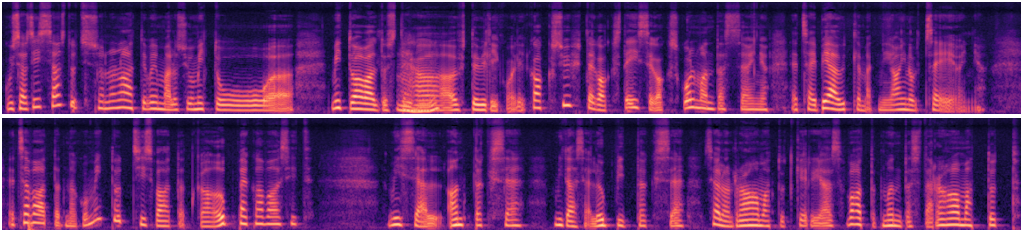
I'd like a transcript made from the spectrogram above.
kui sa sisse astud, siis sul on alati võimalus ju mitu, äh, mitu avaldust teha mm -hmm. ühte ülikooli, kaks ühte, kaks teisse, kaks kolmandasse, on ju, et sa ei pea ütlema, et nii ainult see, on ju. et sa vaatad nagu mitut, siis vaatad ka õppekavasid, mis seal antakse, mida seal õpitakse, seal on raamatud kirjas, vaatad mõnda seda raamatut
